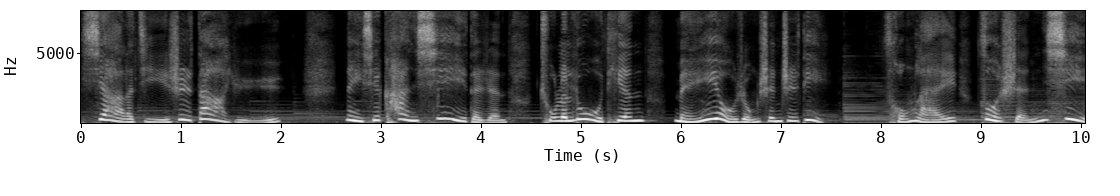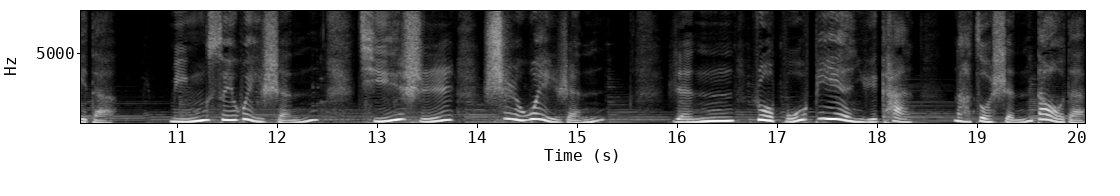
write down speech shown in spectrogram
下了几日大雨，那些看戏的人除了露天没有容身之地，从来做神戏的，名虽为神，其实是为人。人若不便于看。那做神道的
